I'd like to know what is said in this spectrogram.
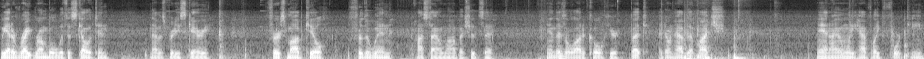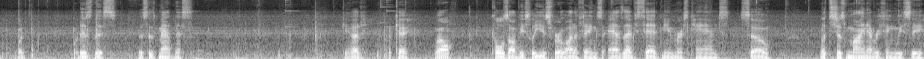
we had a right rumble with a skeleton. And that was pretty scary. First mob kill for the win. Hostile mob, I should say. Man, there's a lot of coal here, but I don't have that much. Man, I only have like 14. What what is this? This is madness. God. Okay. Well, coal's obviously used for a lot of things, as I've said numerous times. So, let's just mine everything we see.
